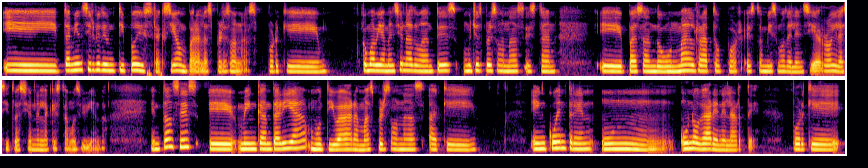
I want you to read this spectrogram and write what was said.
Y también sirve de un tipo de distracción para las personas, porque, como había mencionado antes, muchas personas están eh, pasando un mal rato por esto mismo del encierro y la situación en la que estamos viviendo. Entonces, eh, me encantaría motivar a más personas a que encuentren un, hogar en el arte, porque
